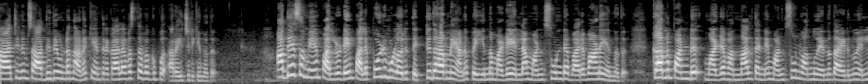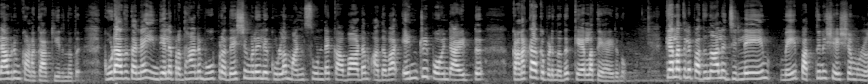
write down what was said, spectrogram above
കാറ്റിനും സാധ്യതയുണ്ടെന്നാണ് കേന്ദ്ര കാലാവസ്ഥാ വകുപ്പ് അറിയിച്ചിരിക്കുന്നത്. അതേസമയം പലരുടെയും പലപ്പോഴുമുള്ള ഒരു തെറ്റിദ്ധാരണയാണ് പെയ്യുന്ന മഴയെല്ലാം മൺസൂണിന്റെ വരവാണ് എന്നത്. കാരണം പണ്ട് മഴ വന്നാൽ തന്നെ മൺസൂൺ വന്നു എന്നതായിരുന്നു എല്ലാവരും കണക്കാക്കിയിരുന്നത്. കൂടാതെ തന്നെ ഇന്ത്യയിലെ പ്രധാന ഭൂപ്രദേശങ്ങളിലേക്കുള്ള മൺസൂണിന്റെ കവാടം അഥവാ എൻട്രി പോയിന്റ് ആയിട്ട് കണക്കാക്കപ്പെടുന്നത് കേരളത്തെയായിരുന്നു കേരളത്തിലെ പതിനാല് ജില്ലയെയും മെയ് പത്തിന് ശേഷമുള്ള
